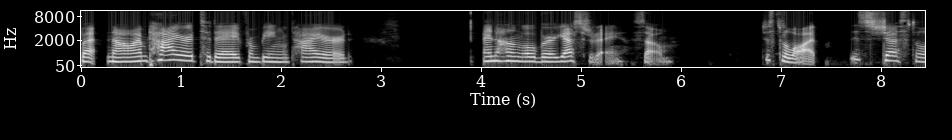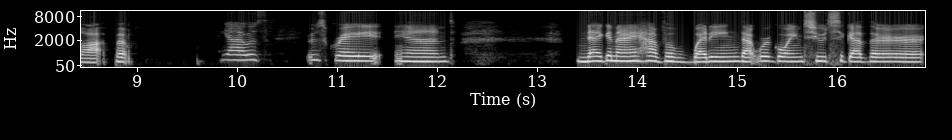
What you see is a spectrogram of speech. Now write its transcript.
But now I'm tired today from being tired and hungover yesterday. So just a lot. It's just a lot. But yeah, it was it was great and Neg and I have a wedding that we're going to together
